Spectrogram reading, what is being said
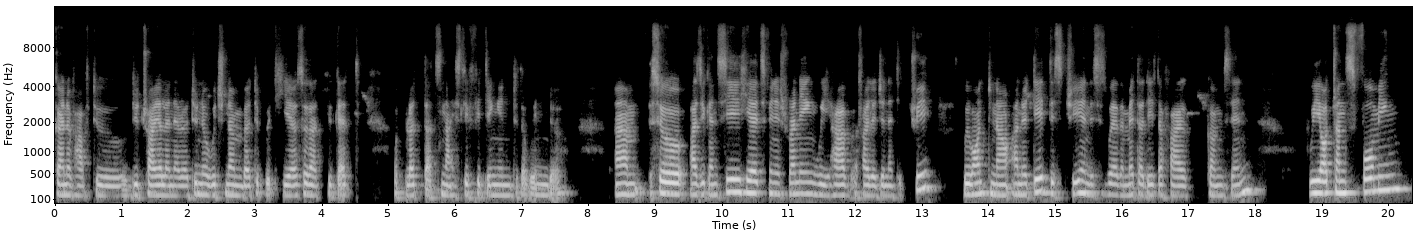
kind of have to do trial and error to know which number to put here so that you get a plot that's nicely fitting into the window. Um, so as you can see here, it's finished running. We have a phylogenetic tree. We want to now annotate this tree, and this is where the metadata file comes in. We are transforming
